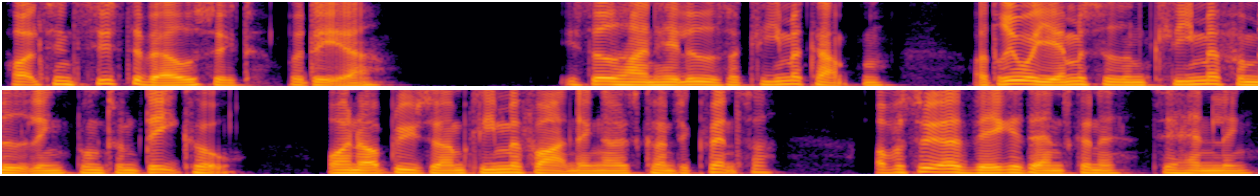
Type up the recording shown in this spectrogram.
holdt sin sidste vejrudsigt på DR. I stedet har han hældet sig klimakampen og driver hjemmesiden klimaformidling.dk, hvor han oplyser om klimaforandringernes konsekvenser og forsøger at vække danskerne til handling.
